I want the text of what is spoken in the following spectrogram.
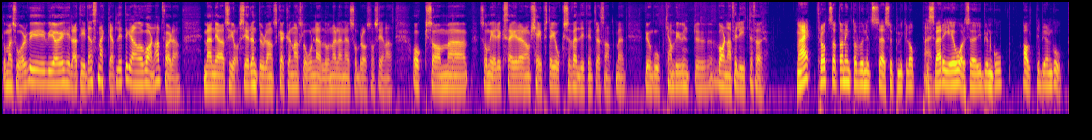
Jo men så har vi. Vi har ju hela tiden snackat lite grann och varnat för den. Men jag, alltså jag ser inte hur den ska kunna slå Ornello när den är så bra som senast. Och som, uh, som Erik säger här om Shapes, det är också väldigt intressant med Björn Goop kan vi ju inte varna för lite för. Nej, trots att han inte har vunnit så supermycket lopp Nej. i Sverige i år så är ju Björn Goop alltid Björn Goop.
